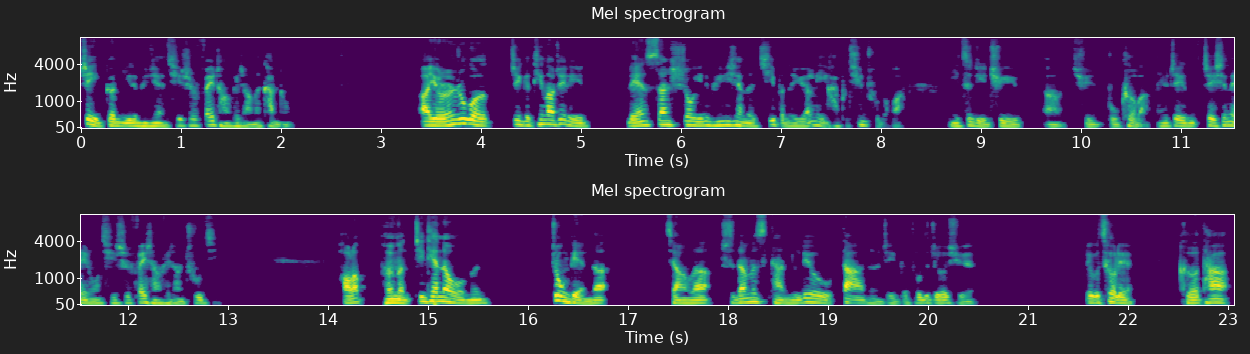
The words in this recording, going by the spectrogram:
这根移动平均线其实非常非常的看重啊。有人如果这个听到这里。连三十周移动平均线的基本的原理还不清楚的话，你自己去啊去补课吧，因为这这些内容其实非常非常初级。好了，朋友们，今天呢我们重点的讲了史丹文斯坦六大的这个投资哲学、六个策略和他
